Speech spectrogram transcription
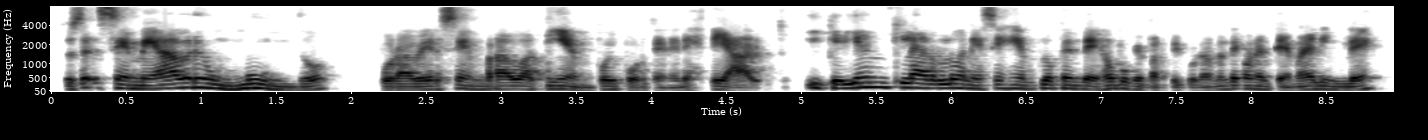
Entonces, se me abre un mundo por haber sembrado a tiempo y por tener este hábito. Y quería anclarlo en ese ejemplo pendejo, porque particularmente con el tema del inglés,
